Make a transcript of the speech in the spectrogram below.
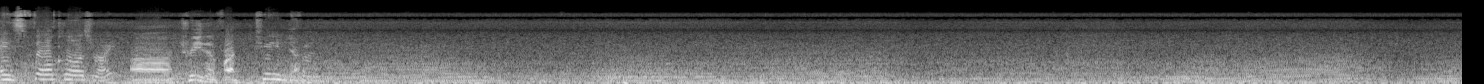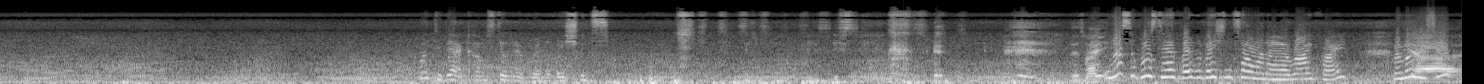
It's four claws, right? Uh, three in the front. Three in Yeah. front. Why did that come still have renovations? That's why. You're not supposed to have renovation sound when I arrive, right? Remember Yeah. you said?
